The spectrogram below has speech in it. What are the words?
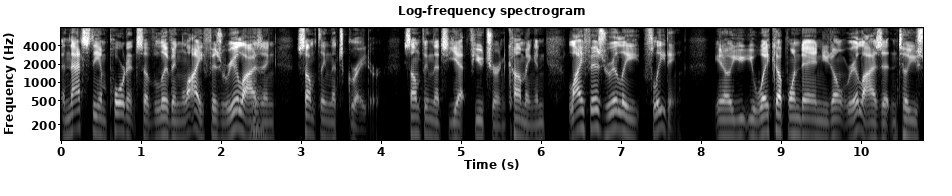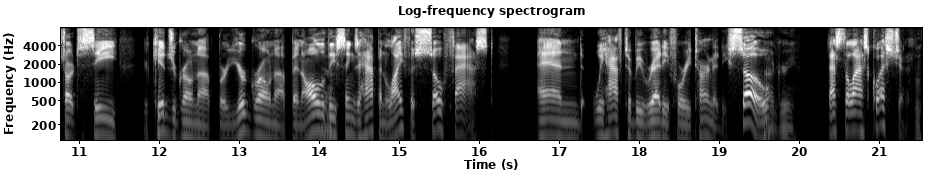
And that's the importance of living life is realizing something that's greater, something that's yet future and coming. And life is really fleeting. You know, you, you wake up one day and you don't realize it until you start to see your kids are grown up or you're grown up and all of Yeah. these things that happen. Life is so fast and we have to be ready for eternity. So I agree. that's the last question. Mhm.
